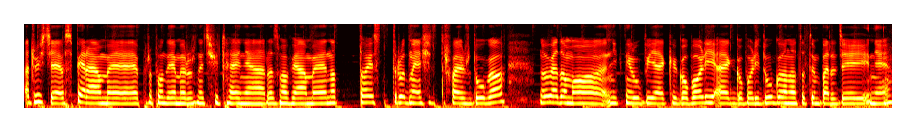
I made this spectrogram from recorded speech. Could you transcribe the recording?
Oczywiście wspieramy, proponujemy różne ćwiczenia, rozmawiamy. No to jest trudne, jeśli to trwa już długo. No wiadomo, nikt nie lubi jak go boli, a jak go boli długo, no to tym bardziej nie.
